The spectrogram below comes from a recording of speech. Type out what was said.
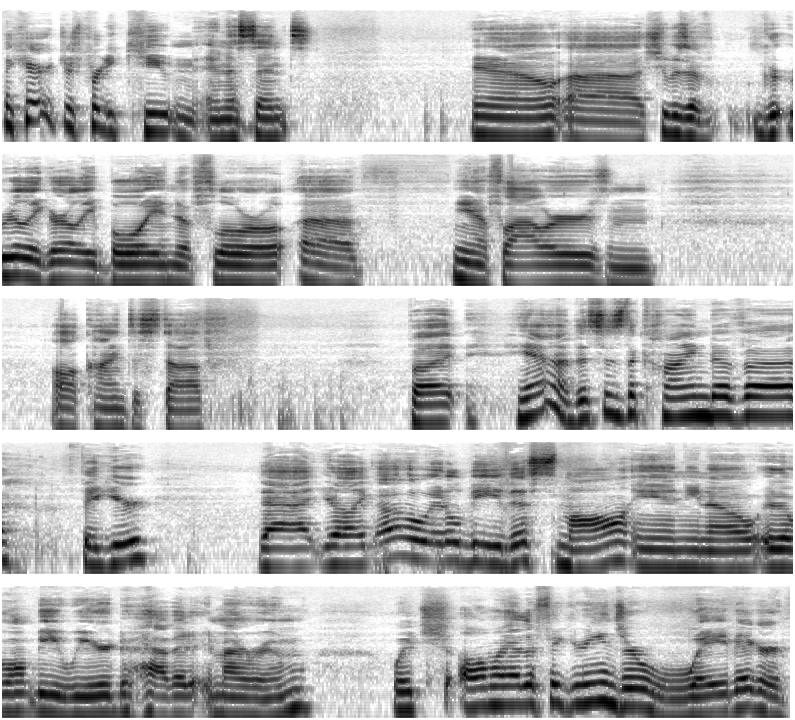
The character's pretty cute and innocent. You know, uh, she was a really girly boy into floral, uh, you know, flowers and all kinds of stuff. But yeah, this is the kind of uh, figure that you're like, oh, it'll be this small and, you know, it won't be weird to have it in my room. Which all my other figurines are way bigger.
